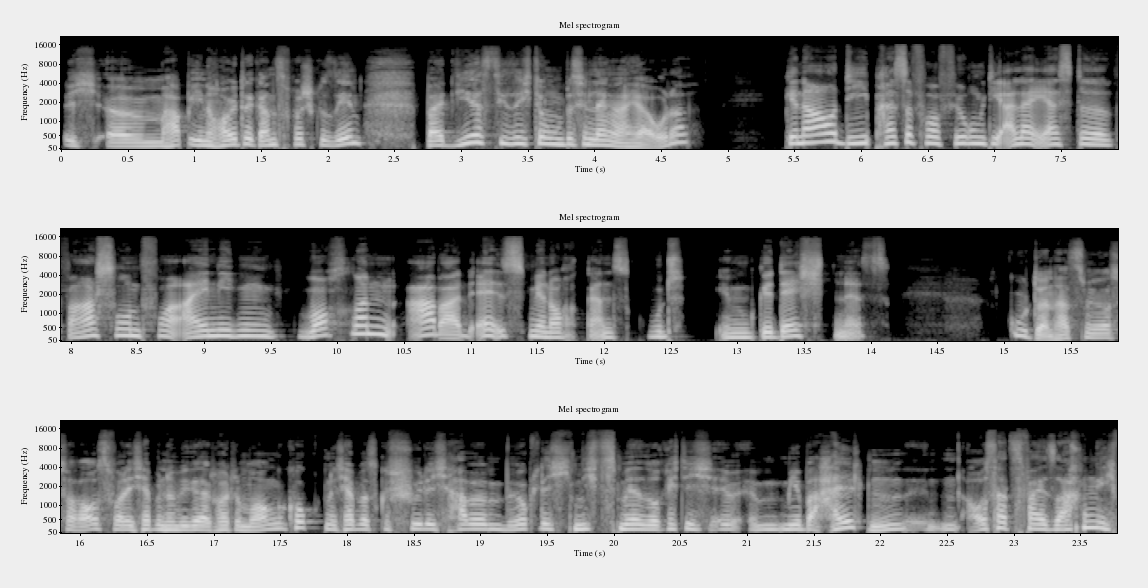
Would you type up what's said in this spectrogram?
Ich ähm, habe ihn heute ganz frisch gesehen. Bei dir ist die Sichtung ein bisschen länger her, oder? Genau, die Pressevorführung, die allererste, war schon vor einigen Wochen, aber er ist mir noch ganz gut im Gedächtnis. Gut, dann hat es mir was voraus, weil ich habe ihn, wie gesagt, heute Morgen geguckt und ich habe das Gefühl, ich habe wirklich nichts mehr so richtig äh, mir behalten, außer zwei Sachen. Ich,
